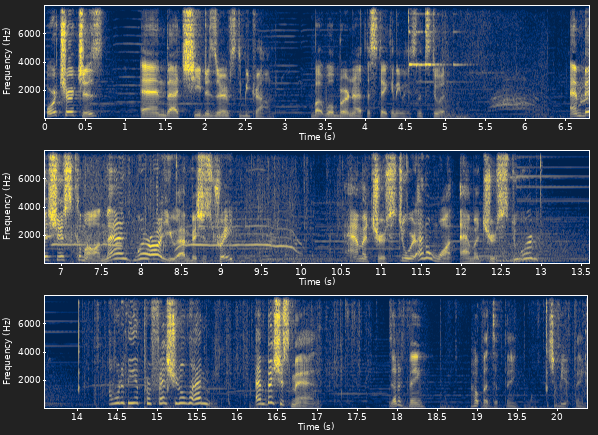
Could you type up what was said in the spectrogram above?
or churches and that she deserves to be drowned. But we'll burn her at the stake anyways. Let's do it. Ambitious? Come on, man. Where are you, ambitious trait? Amateur steward? I don't want amateur steward. I want to be a professional am ambitious man. Is that a thing? I hope that's a thing. It should be a thing.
